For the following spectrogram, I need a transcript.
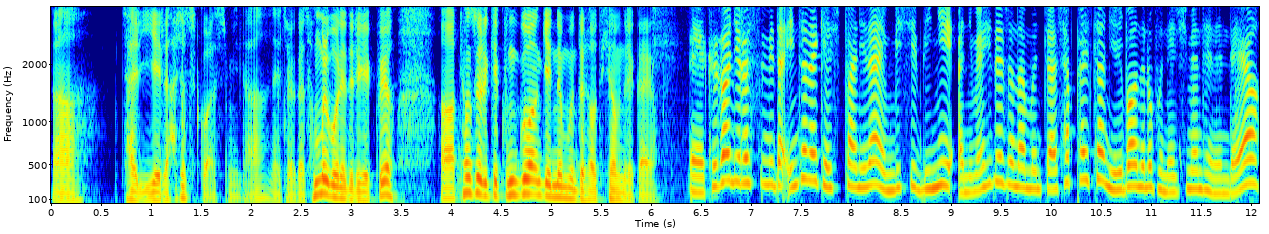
아, 잘 이해를 하셨을 것 같습니다. 네, 저희가 선물 보내드리겠고요. 아, 평소에 이렇게 궁금한 게 있는 분들 어떻게 하면 될까요? 네, 그건 이렇습니다. 인터넷 게시판이나 MBC 미니 아니면 휴대전화 문자 샵 8001번으로 보내주시면 되는데요.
